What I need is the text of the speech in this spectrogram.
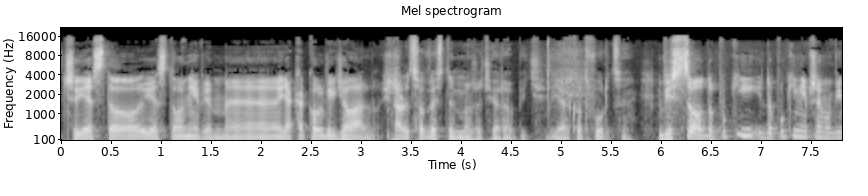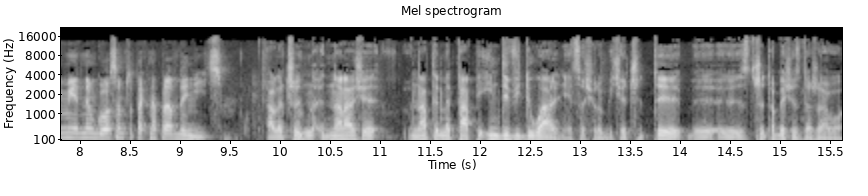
czy jest, to, jest to, nie wiem, e, jakakolwiek działalność. Ale co wy z tym możecie robić jako twórcy? Wiesz co, dopóki, dopóki nie przemówimy jednym głosem, to tak naprawdę nic. Ale czy na razie na tym etapie indywidualnie coś robicie? Czy ty, y, y, czy tobie się zdarzało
